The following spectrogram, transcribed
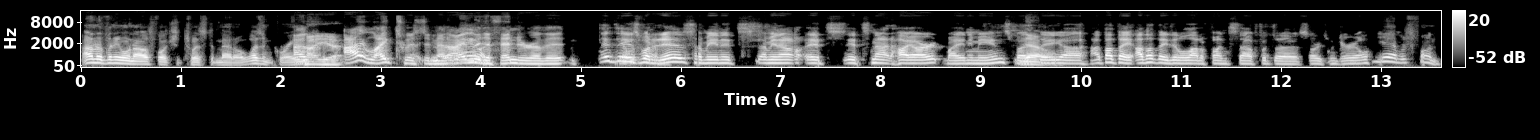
I don't know if anyone else watched Twisted Metal. It wasn't great. I- Not yet. I like Twisted Metal. I'm a defender of it. It Yeah, is what it fun. is. I mean, it's. I mean, I it's it's not high art by any means, but No. they. Uh, I thought they. I thought they did a lot of fun stuff with the source material. yeah, it was fun.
